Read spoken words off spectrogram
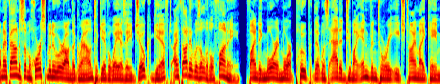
When I found some horse manure on the ground to give away as a joke gift, I thought it was a little funny, finding more and more poop that was added to my inventory each time I came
